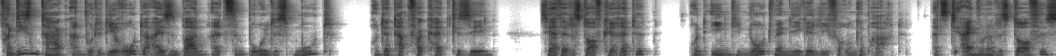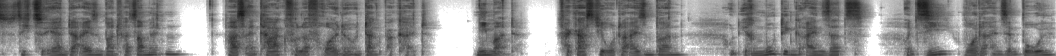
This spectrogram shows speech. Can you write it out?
Von diesem Tag an wurde die rote Eisenbahn als Symbol des Mut und der Tapferkeit gesehen. Sie hatte das Dorf gerettet und ihnen die notwendige Lieferung gebracht. Als die Einwohner des Dorfes sich zu Ehren der Eisenbahn versammelten, war es ein Tag voller Freude und Dankbarkeit. Niemand vergaß die rote Eisenbahn und ihren mutigen Einsatz und sie wurde ein Symbol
